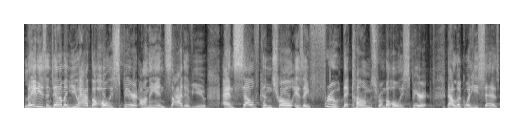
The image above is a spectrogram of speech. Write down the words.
Ladies and gentlemen, you have the Holy Spirit on the inside of you, and self control is a fruit that comes from the Holy Spirit. Now, look what he says.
